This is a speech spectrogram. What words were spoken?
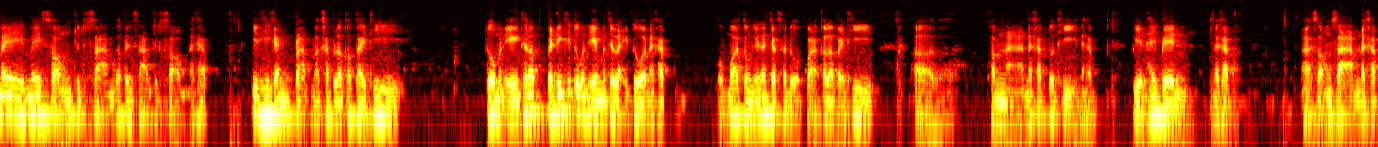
ไม่ไม่สองจุดสามก็เป็นสามจุดสองนะครับ วิธีการปรับนะครับ เราก็ไปที่ตัวมันเอง ถ้าเราไปติ๊กที่ตัวมันเองมันจะไหลตัวนะครับ ผมว่าตรงนี้น่าจะสะดวกกว่าก็เราไปที่ความหนานะครับตัวทีนะครับ ลี่ยนให้เป็นนะครับสองสามนะครับ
